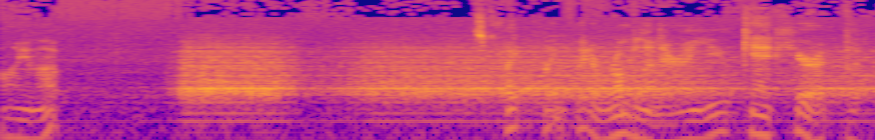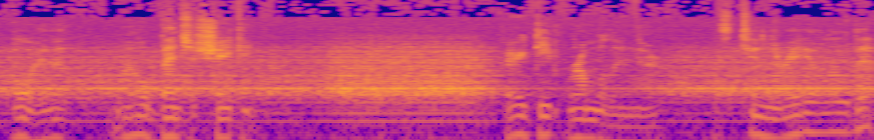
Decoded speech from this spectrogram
volume up. It's quite, quite, quite a rumble in there. You can't hear it, but boy, that, my whole bench is shaking. Very deep rumble in there. Let's tune the radio a little bit.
